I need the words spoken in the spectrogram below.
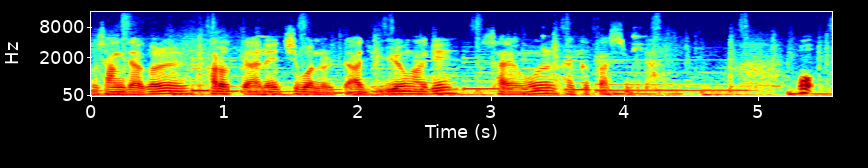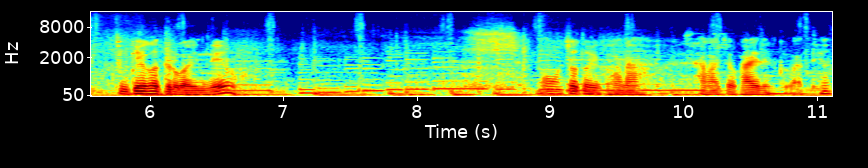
그 장작을 가로대 안에 집어넣을 때 아주 유용하게 사용을 할 것 같습니다. 어, 두 개가 들어가 있네요. 어, 저도 이거 하나 사가지고 가야 될 것 같아요.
